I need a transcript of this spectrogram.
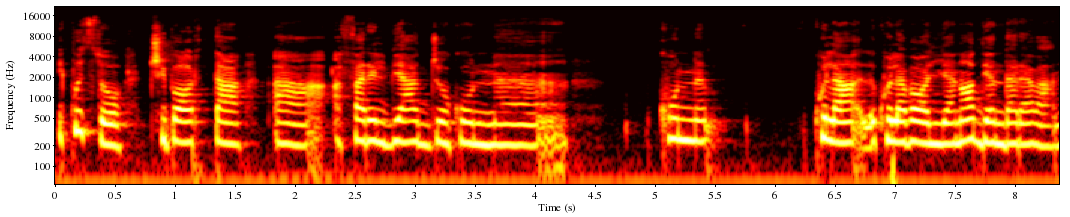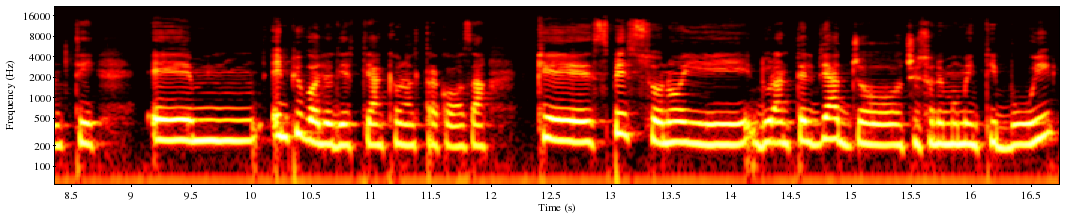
E questo ci porta a, a fare il viaggio con, con quella, quella, voglia no? di andare avanti. E, e in più voglio dirti anche un'altra cosa, che spesso noi durante il viaggio ci sono i momenti bui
